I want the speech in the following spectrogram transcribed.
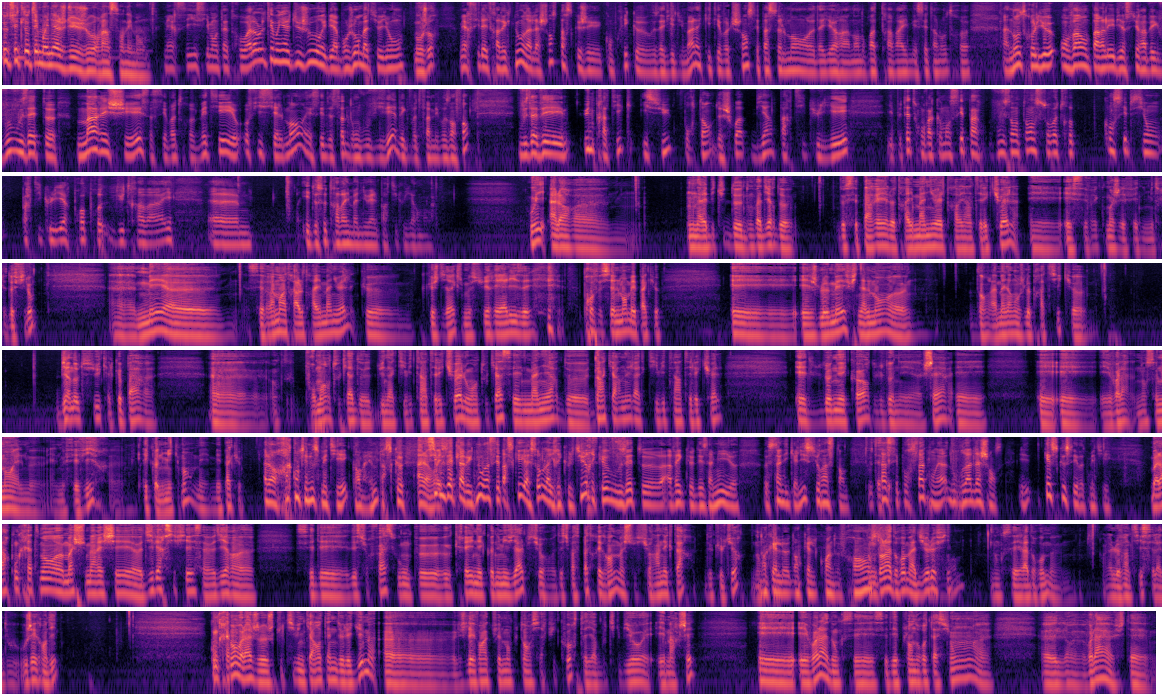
Tout de suite le témoignage du jour, Vincent Némon. Merci Simon Tatro. Alors le témoignage du jour, eh bien bonjour Mathieu Yon. Bonjour. Merci d'être avec nous. On a de la chance parce que j'ai compris que vous aviez du mal à quitter votre champ. C'est pas seulement euh, d'ailleurs un endroit de travail, mais c'est un autre, euh, un autre lieu. On va en parler bien sûr avec vous. Vous êtes euh, maraîcher, ça c'est votre métier officiellement, et c'est de ça dont vous vivez avec votre femme et vos enfants. Vous avez une pratique issue pourtant de choix bien particuliers. Et peut-être qu'on va commencer par vous entendre sur votre conception particulière propre du travail euh, et de ce travail manuel particulièrement. Oui, alors euh, on a l'habitude de, on va dire, de, de séparer le travail manuel le travail intellectuel. Et, c'est vrai que moi j'ai fait une maîtrise de philo, euh, mais c'est vraiment à travers le travail manuel que, que je dirais que je me suis réalisé professionnellement, mais pas que. Et, je le mets finalement dans la manière dont je le pratique, bien au-dessus quelque part. Euh, pour moi, en tout cas, d'une activité intellectuelle, ou en tout cas, c'est une manière d'incarner l'activité intellectuelle et de lui donner corps, de lui donner euh, chair. Et, et, et, et voilà, non seulement elle me, elle me fait vivre euh, économiquement, mais, mais pas que. Alors racontez-nous ce métier quand même, parce que Alors, si oui. vous êtes là avec nous, hein, c'est parce qu'il y a sur de l'agriculture et que vous êtes euh, avec des amis euh, syndicalistes sur un stand. tout à Ça, c'est pour ça qu'on a, donc on a de la chance. Et qu'est-ce que c'est votre métier? Bah alors concrètement, euh, moi je suis maraîcher euh, diversifié, ça veut dire euh, c'est des, des surfaces où on peut créer une économie viable sur des surfaces pas très grandes. Moi je suis sur un hectare de culture, donc, dans quel, dans quel coin de France donc dans la Drôme à Dieu-le-Fit. Donc c'est la Drôme, voilà, le 26, c'est là où j'ai grandi. Concrètement, voilà, je, je cultive une quarantaine de légumes. Euh, je les vends actuellement plutôt en circuit court, c'est-à-dire boutique bio et, et marché. Et, et voilà, donc c'est des plans de rotation. euh, euh, le- voilà, te-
